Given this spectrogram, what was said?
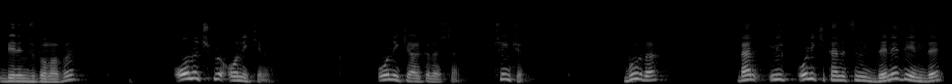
Birinci dolabı. 13 mü 12 mi? 12 arkadaşlar. Çünkü burada ben ilk 12 tanesini denediğimde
